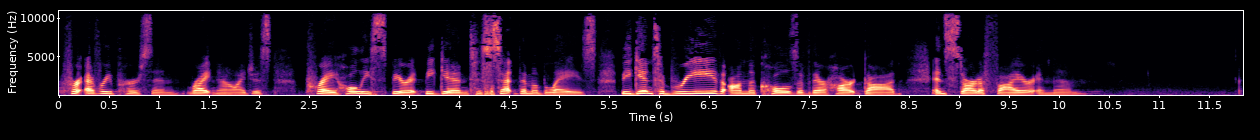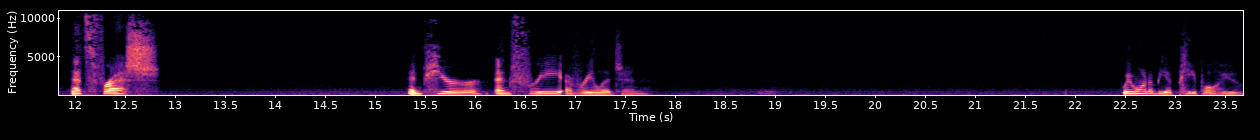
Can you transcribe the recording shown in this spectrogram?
For every person right now, I just pray, Holy Spirit, begin to set them ablaze. Begin to breathe on the coals of their heart, God, and start a fire in them that's fresh and pure and free of religion. We want to be a people who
